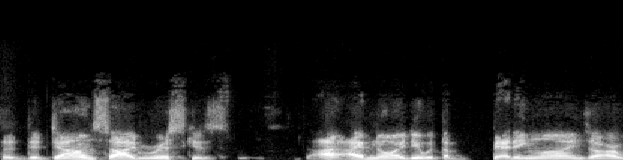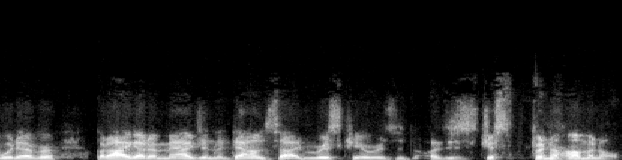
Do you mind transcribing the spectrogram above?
the the downside risk is I, I, have no idea what the betting lines are, whatever, but I got to imagine the downside risk here is, is just phenomenal.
